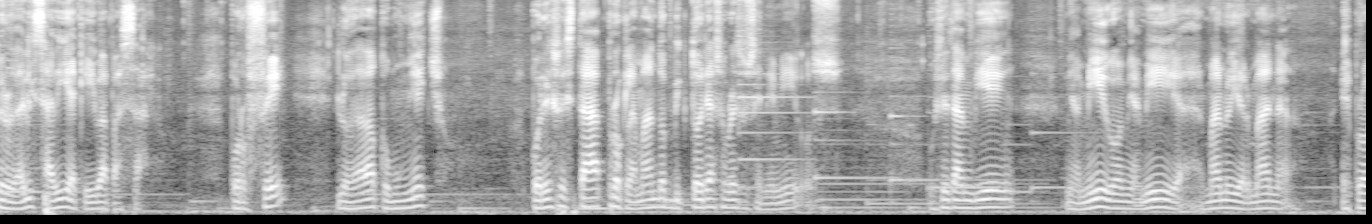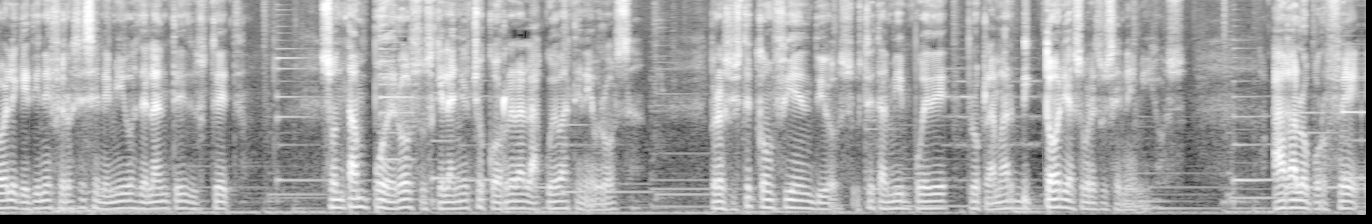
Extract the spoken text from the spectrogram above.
pero David sabía que iba a pasar. Por fe lo daba como un hecho. Por eso está proclamando victoria sobre sus enemigos. Usted también mi amigo, mi amiga, hermano y hermana, es probable que tiene feroces enemigos delante de usted. Son tan poderosos que le han hecho correr a la cueva tenebrosa. Pero si usted confía en Dios, usted también puede proclamar victoria sobre sus enemigos. Hágalo por fe.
